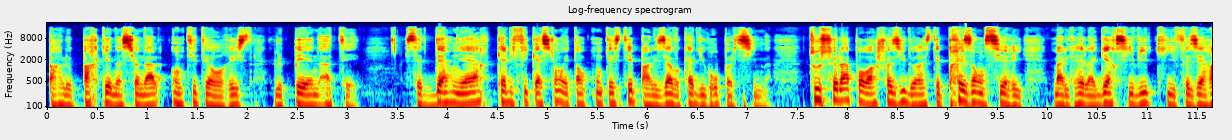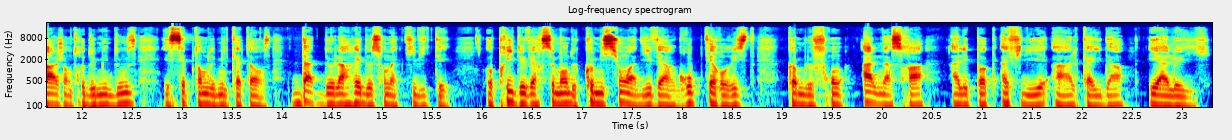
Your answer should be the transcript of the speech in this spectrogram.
par le parquet national antiterroriste, le PNAT cette dernière qualification étant contestée par les avocats du groupe Holcim. Tout cela pour avoir choisi de rester présent en Syrie, malgré la guerre civile qui faisait rage entre 2012 et septembre 2014, date de l'arrêt de son activité, au prix de versement de commissions à divers groupes terroristes comme le Front Al-Nasra, à l'époque affilié à Al-Qaïda et à l'EI.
